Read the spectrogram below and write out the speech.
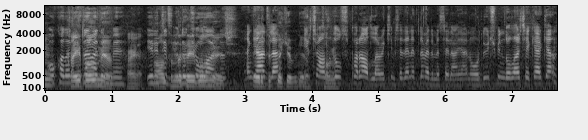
yani. O kadar kayıp izlemedin olmuyor. mi? Aynen. Eritip Altında kayıp olmuyor döküyorlardı. hiç. Eritip geldiler dökebiliyor. bir çanta Tabii. dolusu para aldılar ve kimse denetlemedi mesela yani orada 3000 dolar çekerken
